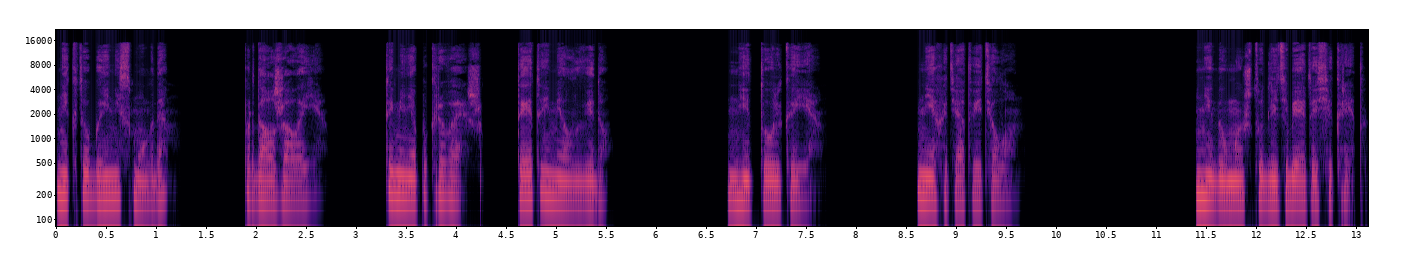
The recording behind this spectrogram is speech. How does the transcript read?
«Никто бы и не смог, да?» — продолжала я. «Ты меня покрываешь. Ты это имел в виду?» «Не только я», — нехотя ответил он. «Не думаю, что для тебя это секрет.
